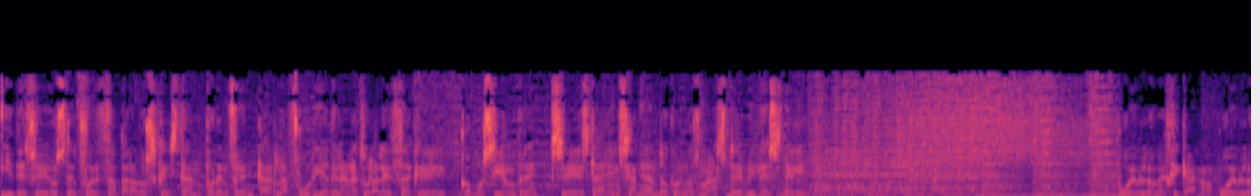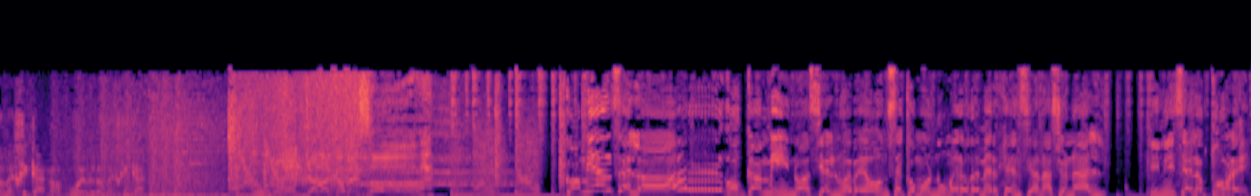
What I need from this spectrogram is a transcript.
Y deseos de fuerza para los que están por enfrentar la furia de la naturaleza que, como siempre, se está ensañando con los más débiles del pueblo mexicano, pueblo mexicano, pueblo mexicano. Duro ya la cabeza. Comienza el largo camino hacia el 911 como número de emergencia nacional. Inicia en octubre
